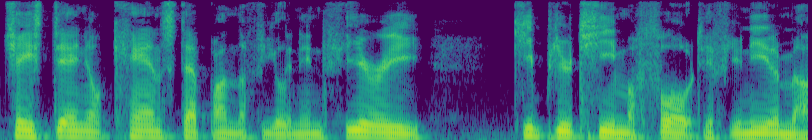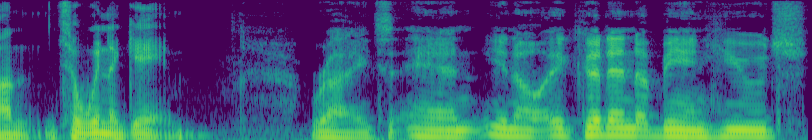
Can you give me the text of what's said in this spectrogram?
Chase Daniel can step on the field and, in theory, keep your team afloat if you need him on to win a game. Right, and you know it could end up being huge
